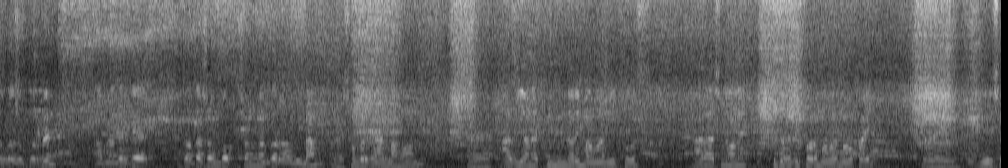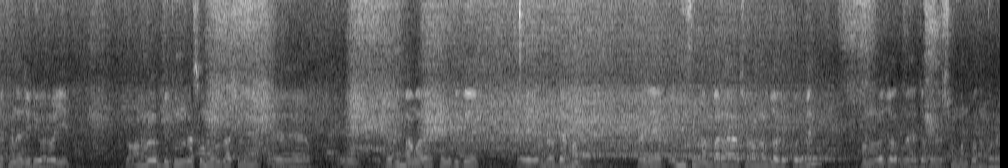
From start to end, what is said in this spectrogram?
যোগাযোগ করবেন। আপনাদেরকে যথাসম্ভব সম্মান করা হবে। নাম সম্পর্কে আমি মামন। আজই অনেক তিন দিন ধরেই মামা নিখোঁজ। আর আসলে অনেক খুঁজাখুঁজি করো মামার ন পাই। নিরীশ্বর থানা জিডি করা হয়ে তো ওনারা বেগুনের কাছে অনুরোধ আসলে যদি মামার কোনো দিকে ওনারা দেখান। তাহলে নিচের নাম্বারে আসলে আপনারা যোগাযোগ করবেন যত যথেষ্ট সম্মান প্রদান করা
